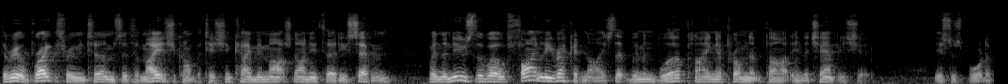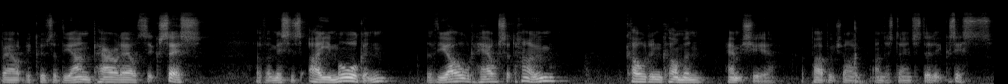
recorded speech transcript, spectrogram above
The real breakthrough in terms of the major competition came in March 1937 when the News of the World finally recognised that women were playing a prominent part in the championship. This was brought about because of the unparalleled success of a Mrs. A. Morgan of the old house at home, Colden Common, Hampshire, a pub which I understand still exists.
